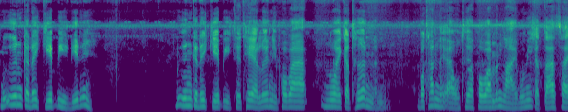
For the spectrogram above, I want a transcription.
มืออื่นก็ได้เก็บอีกดินี่มืออื่นก็ได้เก็บอีกแท้ๆเลยนี่ เพราะว่าหน่วยกระเทินนั่นบ่ท่านได้เอาเถื่อเพราะว่ามันหลายบ่มีกระตาใส่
